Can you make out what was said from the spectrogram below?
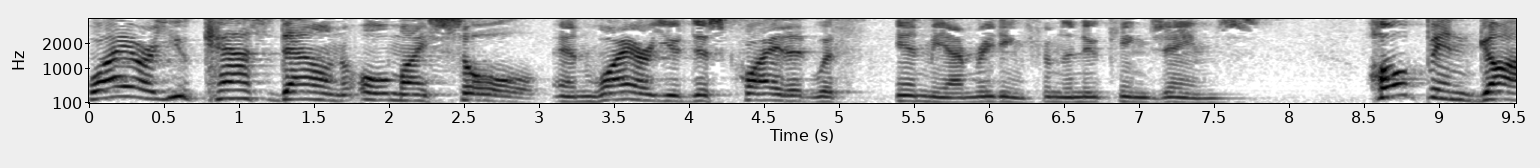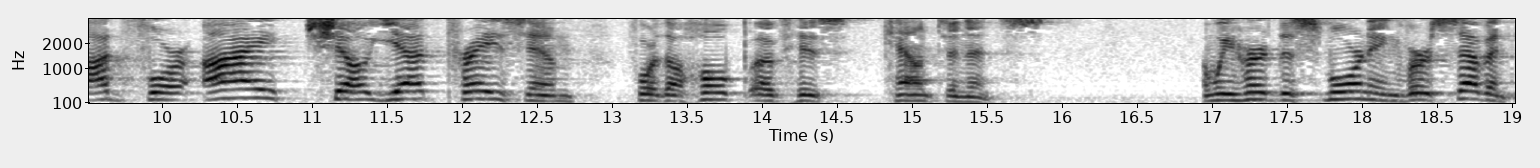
why are you cast down, O my soul, and why are you disquieted within me? I'm reading from the New King James. Hope in God, for I shall yet praise him for the hope of his countenance. And we heard this morning, verse 7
